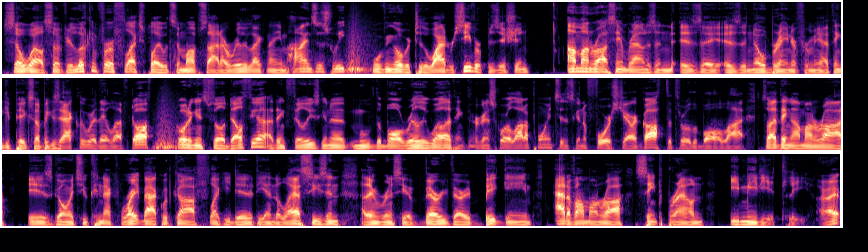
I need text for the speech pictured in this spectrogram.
so well. So if you're looking for a flex play with some upside, I really like Nyheim Hines this week. Moving over to the wide receiver position, Amon-Ra St. Brown is a is a is a no brainer for me. I think he picks up exactly where they left off. Going against Philadelphia, I think Philly's going to move the ball really well. I think they're going to score a lot of points, and it's going to force Jared Goff to throw the ball a lot. So I think Amon Ra is going to connect right back with Goff like he did at the end of last season. I think we're going to see a very very big game out of Amon Ra St. Brown immediately. All right.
